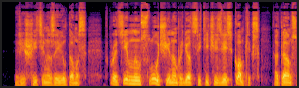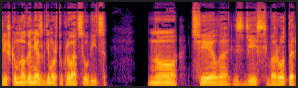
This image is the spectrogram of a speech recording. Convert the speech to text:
— решительно заявил Томас. — В противном случае нам придется идти через весь комплекс, а там слишком много мест, где может укрываться убийца. Но тело здесь, ворота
